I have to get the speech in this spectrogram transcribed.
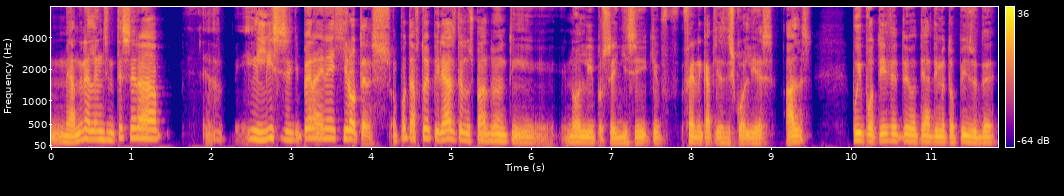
με Unreal Engine 4 οι λύσεις εκεί πέρα είναι χειρότερες. Οπότε αυτό επηρεάζει τέλος πάντων την όλη προσέγγιση και φέρνει κάποιες δυσκολίες άλλες που υποτίθεται ότι αντιμετωπίζονται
